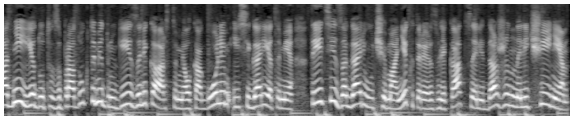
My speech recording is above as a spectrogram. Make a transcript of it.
Одни едут за продуктами, другие за лекарствами, алкоголем и сигаретами, третьи за горючим, а некоторые развлекаться или даже на лечение.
